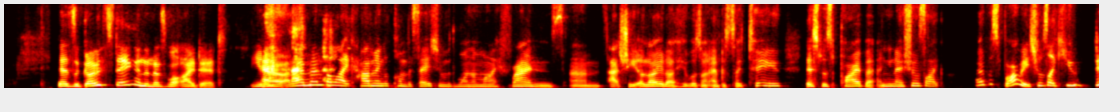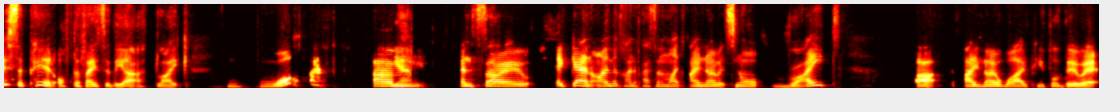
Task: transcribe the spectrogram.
there's a ghosting and then there's what I did. You know, and I remember like having a conversation with one of my friends, um, actually Alola, who was on episode two. This was private, and you know, she was like, I was worried. She was like, You disappeared off the face of the earth. Like, what? Um, yeah. And so again, I'm the kind of person I'm like, I know it's not right, but I know why people do it.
